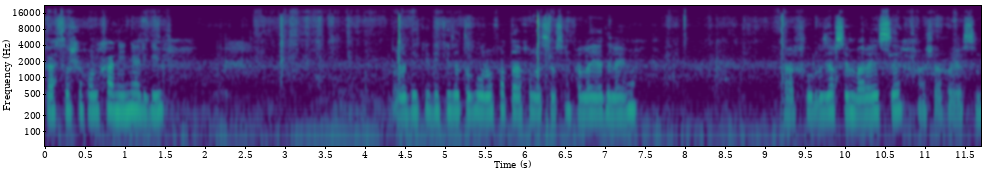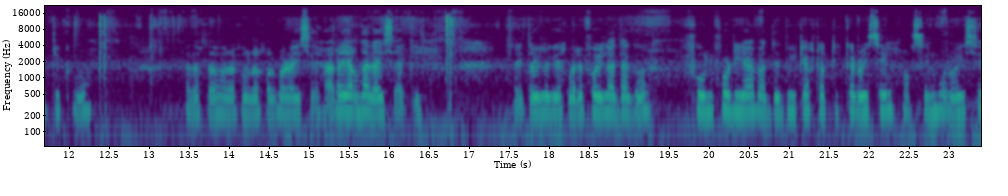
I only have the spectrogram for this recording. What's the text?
গাছের সকল খানি নি আর কি। দেখি দেখি যত বড় ফাতা ফল আছে ফালাইয়া দিলাইমু। আর ফুল যাচ্ছেন বাড়াইছে আশা করি টিকবো। দেখতে পারা ফুলের ফল বাড়াইছে, আর এক দাগ আইছে আর কি। এই লগে একবারে ফয়লা দাগর। ফুল ফড়িয়া বাদে দুইটা একটা টিকা রয়েছিল অক্সিন বড় হয়েছে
